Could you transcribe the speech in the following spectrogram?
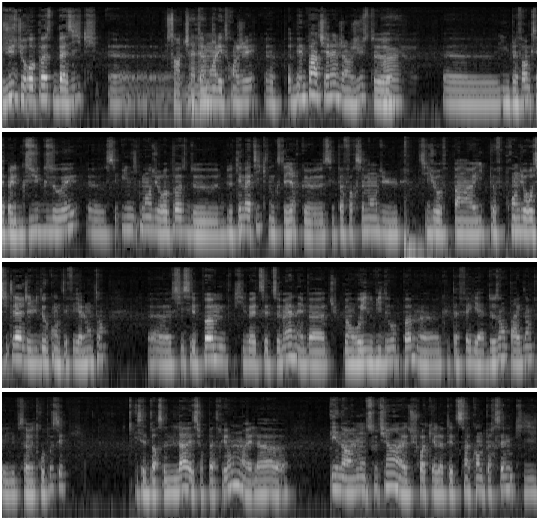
juste du repost basique, euh, notamment à l'étranger. Euh, même pas un challenge, hein, juste euh, une plateforme qui s'appelle Xuxoe. c'est uniquement du repost de, de thématiques, donc c'est-à-dire que c'est pas forcément du, si du, ils peuvent prendre du recyclage des vidéos qui ont été faites il y a longtemps. Si c'est Pomme qui va être cette semaine, et eh bah, tu peux envoyer une vidéo Pomme que tu as fait il y a deux ans par exemple et ça va être reposté. Et cette personne-là est sur Patreon, elle a énormément de soutien. Euh, je crois qu'elle a peut-être 50 personnes qui,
